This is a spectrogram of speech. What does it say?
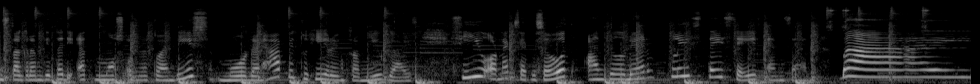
Instagram kita di at most of your 20s. More than happy to hearing from you guys. See you on next episode. Until then, please stay safe and zen. Bye!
